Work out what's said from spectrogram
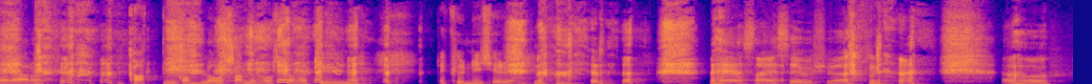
der og katten kom blåsende bortover tunet. Det kunne ikke du. nei, Det sier seg jo sjøl.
